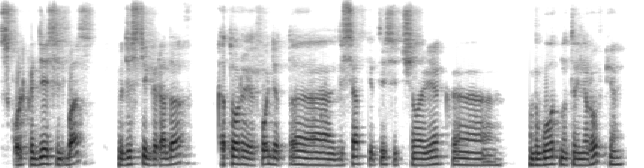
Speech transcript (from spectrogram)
сколько? 10 баз в 10 городах, в которые ходят э, десятки тысяч человек в год на тренировки.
